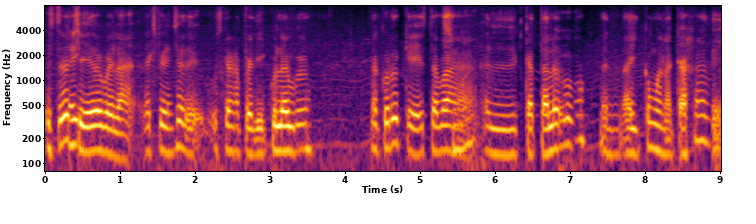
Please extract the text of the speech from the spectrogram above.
Ey. chido, güey, la, la experiencia de buscar una película, güey. Me acuerdo que estaba el catálogo en- ahí como en la caja de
